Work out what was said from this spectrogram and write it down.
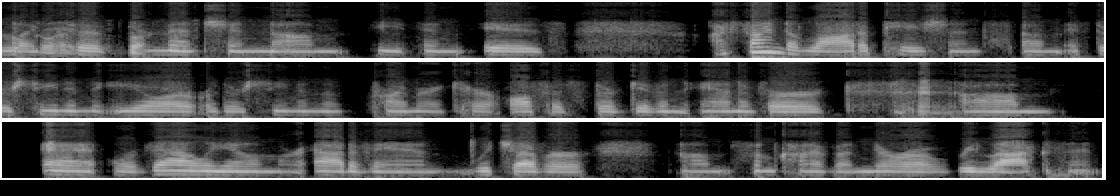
oh, like to Sorry. mention, um, Ethan, is I find a lot of patients, um, if they're seen in the ER or they're seen in the primary care office, they're given Antivert um, or Valium or Ativan, whichever, um, some kind of a neuro-relaxant.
